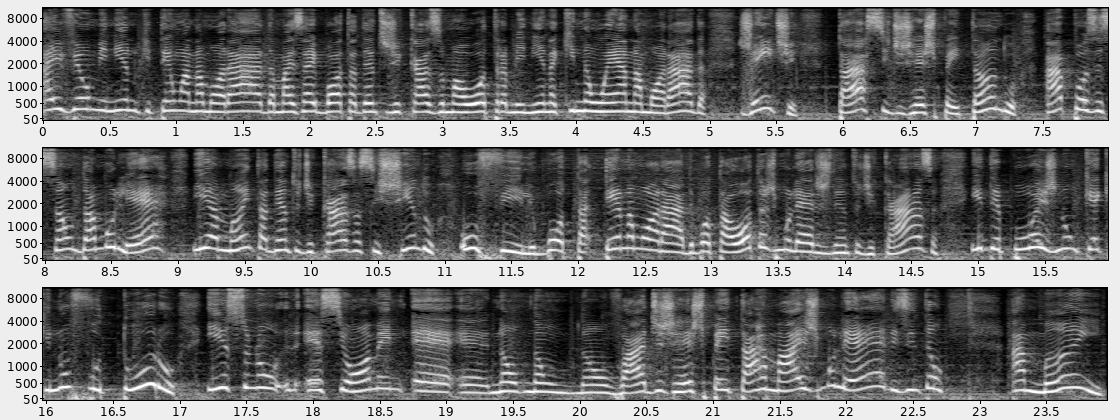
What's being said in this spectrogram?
Aí vê um menino que tem uma namorada, mas aí bota dentro de casa uma outra menina que não é a namorada. Gente, tá se desrespeitando a posição da mulher e a mãe tá dentro de casa assistindo o filho botar ter namorado e botar outras mulheres dentro de casa e depois não quer que no futuro isso não, esse homem é, é, não, não, não vá desrespeitar mais mulheres. Então a mãe,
